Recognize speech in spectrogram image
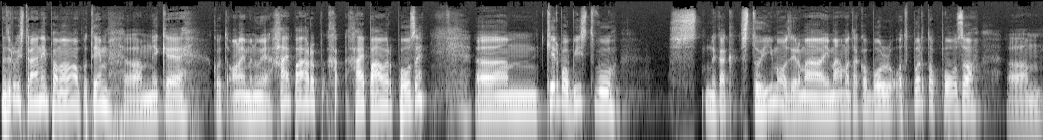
Na drugi strani pa imamo potem um, neke, kot ona imenuje, high power, high power poze, um, kjer pa v bistvu nekako stojimo, oziroma imamo tako bolj odprto pozo um,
